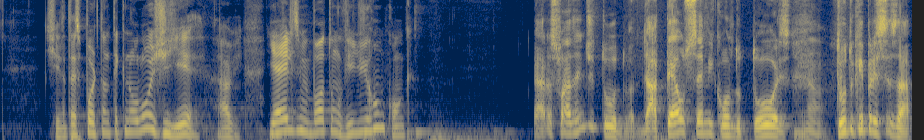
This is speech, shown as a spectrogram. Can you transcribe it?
A China tá exportando tecnologia, sabe? E aí eles me botam um vídeo de Hong Kong. Os caras fazem de tudo, até os semicondutores, não. tudo que precisar.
